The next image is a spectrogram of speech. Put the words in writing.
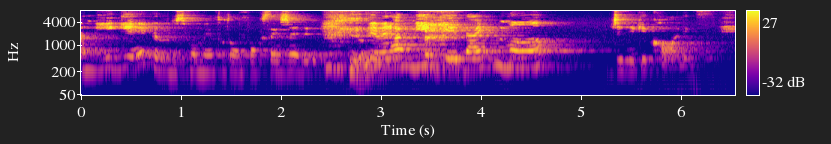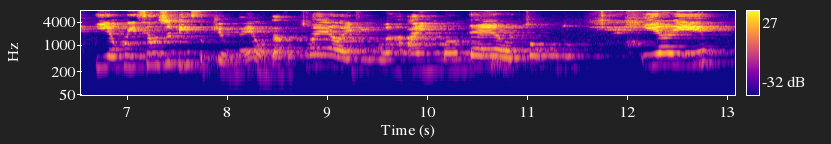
amiga, pelo nesse momento eu tô um pouco sem gênero, eu era amiga da irmã de Nick Collins. E eu conheci ela de vista, porque eu, né, eu andava com ela e vi a irmã dela, tudo. E aí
